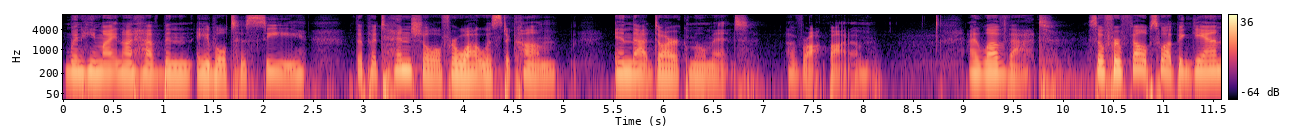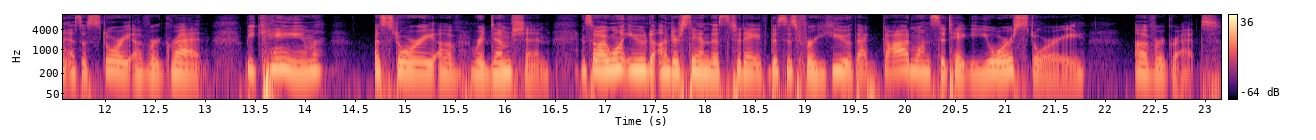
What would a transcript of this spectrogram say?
when he might not have been able to see the potential for what was to come in that dark moment of rock bottom. I love that. So for Phelps, what began as a story of regret became a story of redemption. And so I want you to understand this today. This is for you that God wants to take your story of regret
